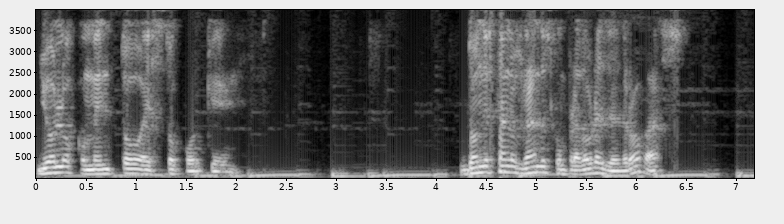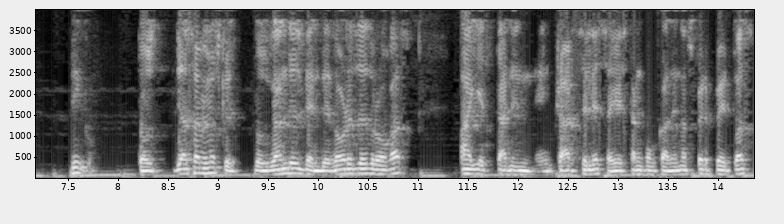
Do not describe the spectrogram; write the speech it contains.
Yo lo comento esto porque ¿dónde están los grandes compradores de drogas? Digo, ya sabemos que los grandes vendedores de drogas ahí están en, cárceles, ahí están con cadenas perpetuas,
